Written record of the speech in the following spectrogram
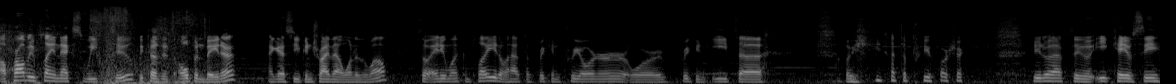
I'll probably play next week too because it's open beta. I guess you can try that one as well. So anyone can play. You don't have to freaking pre-order or freaking eat. Uh, or you don't have to pre-order. You don't have to eat KFC.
